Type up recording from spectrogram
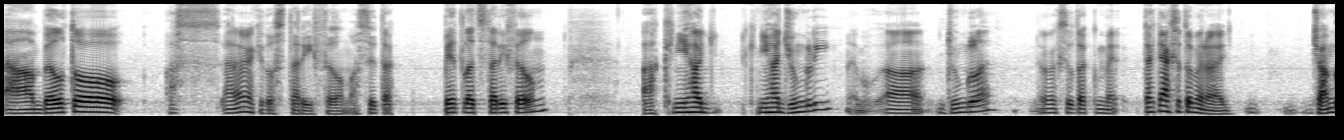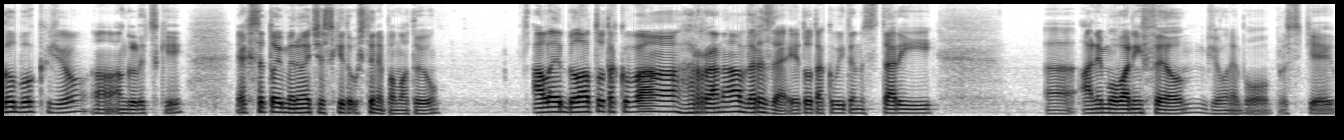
a byl to, asi, já nevím, jak je to starý film, asi tak pět let starý film a kniha, kniha džunglí, nebo uh, džungle, nebo jak se to tak, jmenuje, tak nějak se to jmenuje, Jungle Book, že jo, uh, anglicky. Jak se to jmenuje česky, to už si nepamatuju. Ale byla to taková hraná verze. Je to takový ten starý uh, animovaný film, že jo, nebo prostě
